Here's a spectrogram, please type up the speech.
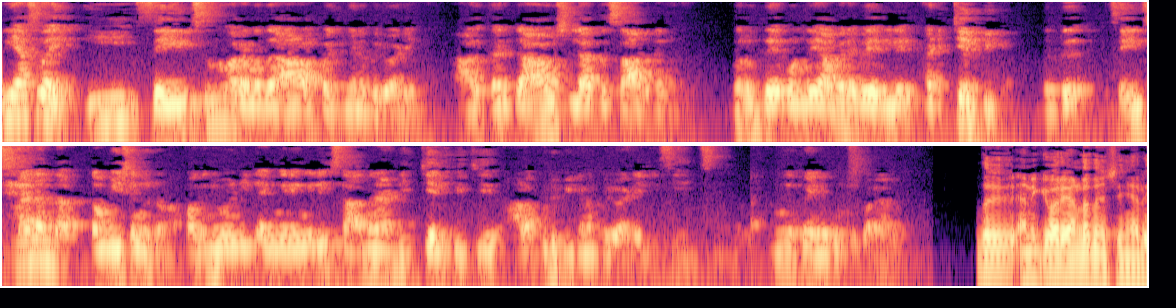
റിയാസ് ഭായി ഈ സെയിൽസ് എന്ന് പറയുന്നത് ആളെ പറ്റിക്കുന്ന പരിപാടിയാണ് ആൾക്കാർക്ക് ആവശ്യമില്ലാത്ത സാധനങ്ങൾ. വെറുതെ കൊണ്ട് അവരെ പേരിൽ അടിച്ചേൽപ്പിക്കുക. എന്നിട്ട് സെയിൽസ്മാൻ എന്താ? കമ്മീഷൻ കിട്ടണം. അപ്പൊ അതിന് വേണ്ടിയിട്ട് എങ്ങനെയെങ്കിലും ഈ സാധനം അടിച്ചേൽപ്പിച്ച് ആളെ പിടിപ്പിക്കണ പരിപാടിയാണ് ഈ സെയിൽസ് നിങ്ങൾക്ക് അതിനെ കുറിച്ച് പറയാനുള്ളത്? അത് എനിക്ക് പറയാനുള്ളത് വെച്ച് കഴിഞ്ഞാൽ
